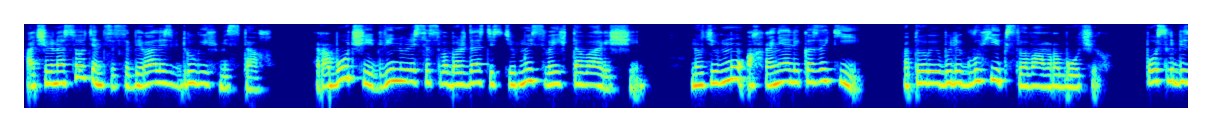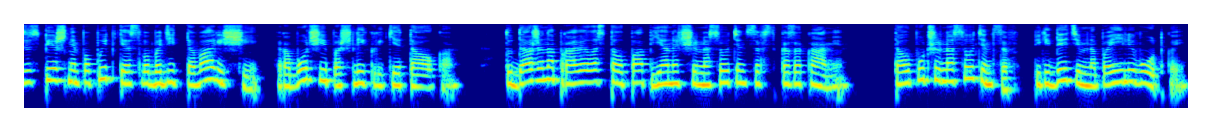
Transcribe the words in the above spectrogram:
а черносотенцы собирались в других местах. Рабочие двинулись освобождать из тюрьмы своих товарищей, но тюрьму охраняли казаки, которые были глухи к словам рабочих. После безуспешной попытки освободить товарищей, рабочие пошли к реке Талка. Туда же направилась толпа пьяных черносотенцев с казаками. Толпу черносотенцев перед этим напоили водкой.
